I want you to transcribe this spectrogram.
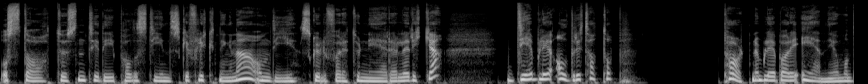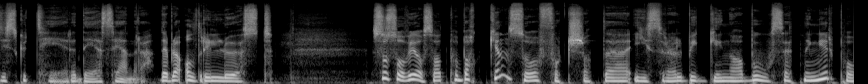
og statusen til de palestinske flyktningene, om de skulle få returnere eller ikke, det ble aldri tatt opp. Partene ble bare enige om å diskutere det senere. Det ble aldri løst. Så så vi også at på bakken så fortsatte Israel bygging av bosetninger på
